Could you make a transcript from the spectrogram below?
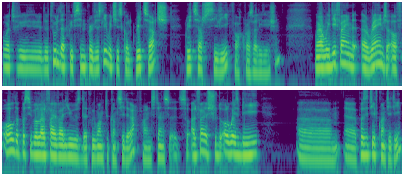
what we, the tool that we've seen previously, which is called grid search, grid search CV for cross-validation, where we define a range of all the possible alpha values that we want to consider. For instance, uh, so alpha should always be um, a positive quantity.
